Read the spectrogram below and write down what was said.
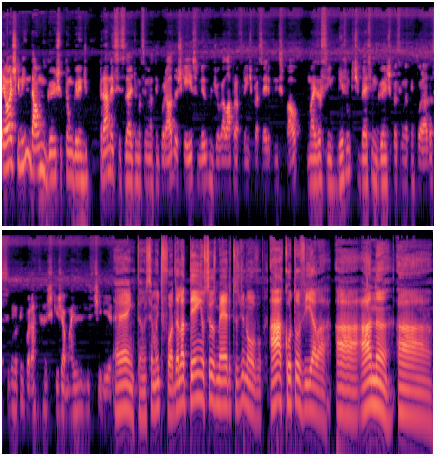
Eu acho que nem dá um gancho tão grande pra necessidade de uma segunda temporada. Acho que é isso mesmo, de jogar lá pra frente pra série principal. Mas assim, mesmo que tivesse um gancho pra segunda temporada, a segunda temporada acho que jamais existiria. É, então, isso é muito foda. Ela tem os seus méritos de novo. A Cotovia lá, a, a Anan, a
